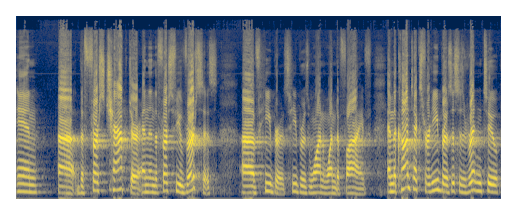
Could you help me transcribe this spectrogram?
in uh, the first chapter and then the first few verses of Hebrews, Hebrews 1 1 to 5. And the context for Hebrews, this is written to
